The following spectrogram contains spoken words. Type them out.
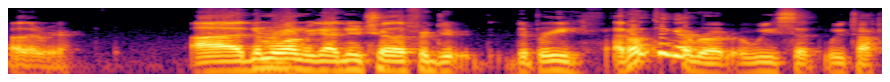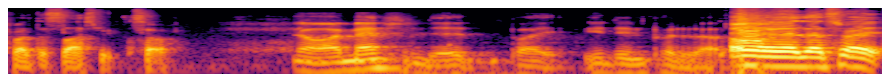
Oh, there we are. Uh, number one, we got a new trailer for De- Debris. I don't think I wrote. We said we talked about this last week. So. No, I mentioned it, but you didn't put it up. Oh yeah, that's right.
